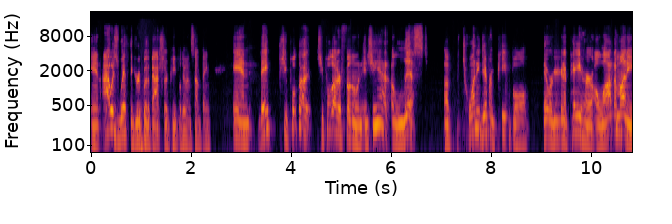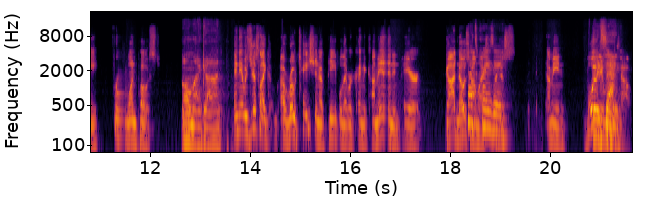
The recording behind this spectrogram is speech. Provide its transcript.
and I was with the group of the bachelor people doing something, and they she pulled out she pulled out her phone and she had a list of 20 different people that were going to pay her a lot of money for one post. Oh my god. And it was just like a rotation of people that were going to come in and pay her God knows That's how much. for crazy. just, I mean, boy, did we Insane. lose out.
